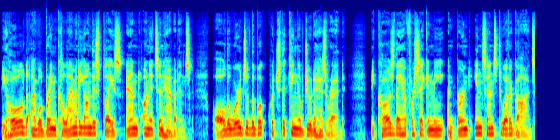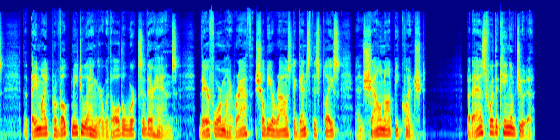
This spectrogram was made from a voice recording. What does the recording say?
Behold, I will bring calamity on this place and on its inhabitants, all the words of the book which the king of Judah has read, because they have forsaken me and burned incense to other gods, that they might provoke me to anger with all the works of their hands. Therefore my wrath shall be aroused against this place, and shall not be quenched. But as for the king of Judah,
